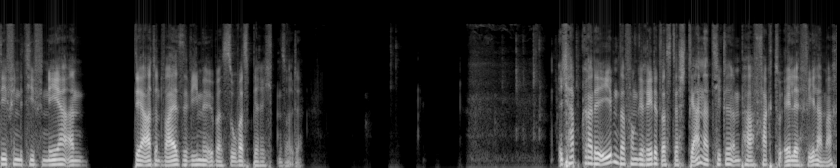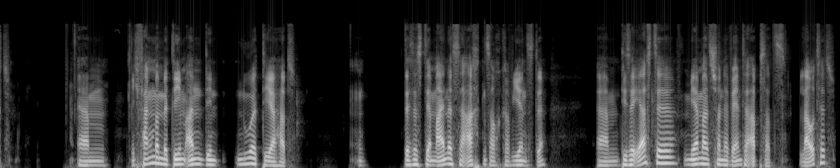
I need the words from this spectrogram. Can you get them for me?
definitiv näher an der Art und Weise, wie man über sowas berichten sollte. Ich habe gerade eben davon geredet, dass der Sternartikel ein paar faktuelle Fehler macht. Ähm, ich fange mal mit dem an, den nur der hat. Das ist der meines Erachtens auch gravierendste. Ähm, dieser erste, mehrmals schon erwähnte Absatz lautet,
